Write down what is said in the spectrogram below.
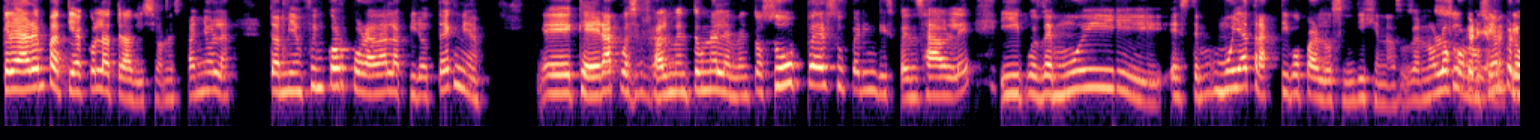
crear empatía con la tradición española. También fue incorporada la pirotecnia, eh, que era pues realmente un elemento súper, súper indispensable y pues de muy, este, muy atractivo para los indígenas. O sea, no lo Súper conocían, pero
